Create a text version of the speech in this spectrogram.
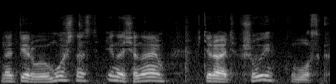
на первую мощность и начинаем втирать в швы воск.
